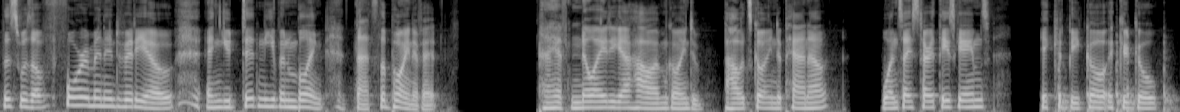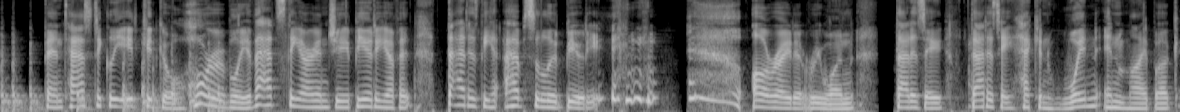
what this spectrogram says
This was a four minute video and you didn't even blink. That's the point of it. I have no idea how I'm going to how it's going to pan out. Once I start these games, it could be go it could go fantastically, it could go horribly. That's the RNG beauty of it. That is the absolute beauty. All right, everyone. That is a that is a heckin' win in my book.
